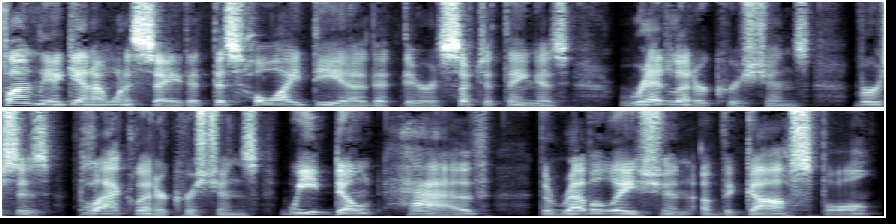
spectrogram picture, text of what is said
finally, again, I want to say that this whole idea that there is such a thing as red letter Christians versus black letter Christians, we don't have the revelation of the gospel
